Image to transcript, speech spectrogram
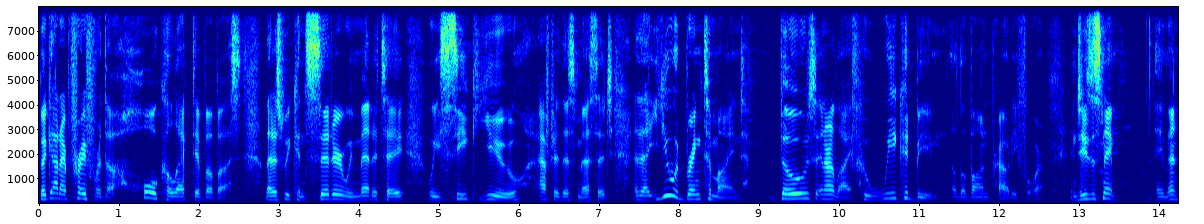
But God, I pray for the whole collective of us that as we consider, we meditate, we seek you after this message, and that you would bring to mind those in our life who we could be a Levon Prouty for. In Jesus' name, amen.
